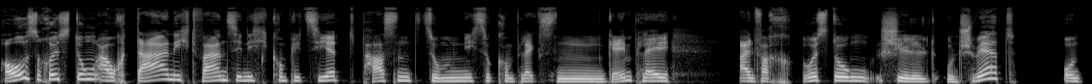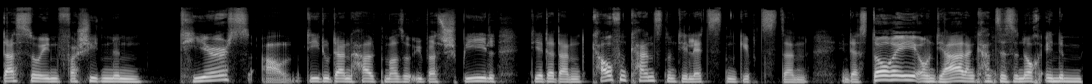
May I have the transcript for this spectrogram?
Ausrüstung, auch da nicht wahnsinnig kompliziert, passend zum nicht so komplexen Gameplay. Einfach Rüstung, Schild und Schwert und das so in verschiedenen Tiers, die du dann halt mal so übers Spiel dir da dann kaufen kannst und die letzten gibt's dann in der Story und ja, dann kannst du sie noch in einem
